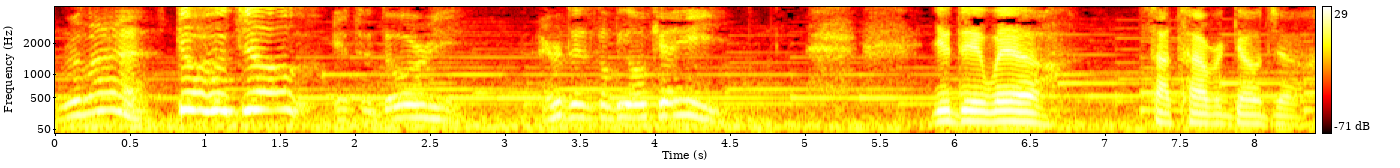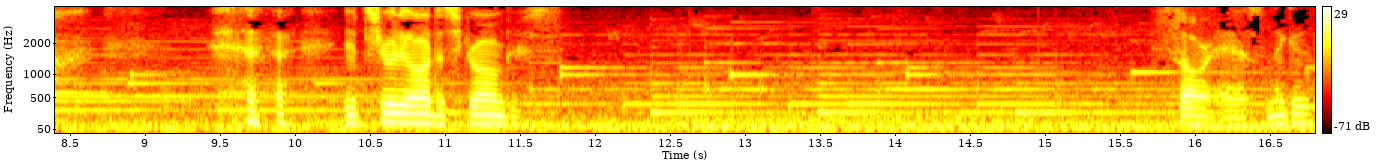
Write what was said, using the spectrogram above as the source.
relax. Gojo! It's Itadori. Everything's gonna be okay. You did well, Satoru Gojo. you truly are the strongest. Sorry ass nigga.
